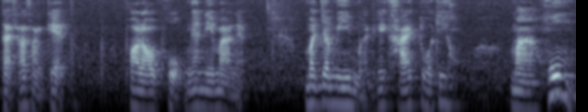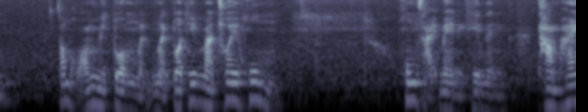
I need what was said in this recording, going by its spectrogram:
แต่ถ้าสังเกตพอเราผูกเนี่ยนี้มาเนี่ย มันจะมีเหมือนคล้ายๆตัวที่มาหุ้ม ต้องบอกว่ามีตัวเหมือนเหมือนตัวที่มาช่วยหุ้ม หุ้มสายเมนอีกทีหนึ่งทำให้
